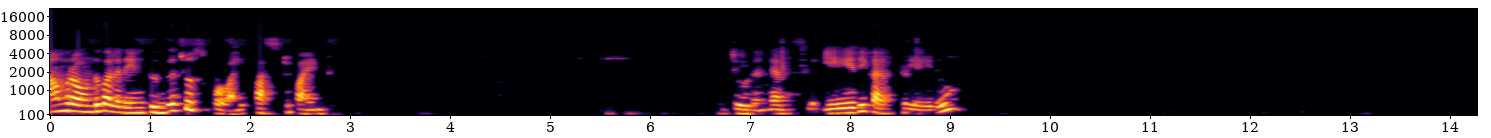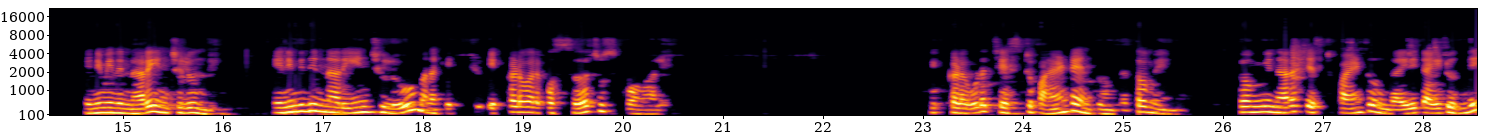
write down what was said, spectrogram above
ఆమ్ రౌండ్ వాళ్ళది ఎంత ఉందో చూసుకోవాలి ఫస్ట్ పాయింట్ చూడండి అసలు ఏది కరెక్ట్ లేదు. ఎనిమిదిన్నర ఇంచులు ఉంది. ఎనిమిదిన్నర ఇంచులు మనకి ఎక్కడ వరకు వస్తుందో చూసుకోవాలి. ఇక్కడ కూడా చెస్ట్ పాయింట్ ఎంత ఉంటుంది? తొమ్మిది. తొమ్మిదిన్నర చెస్ట్ పాయింట్ ఉంది. ఇది టైట్ ఉంది.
